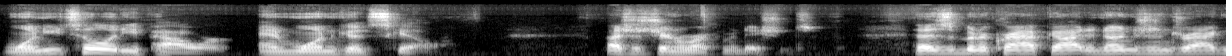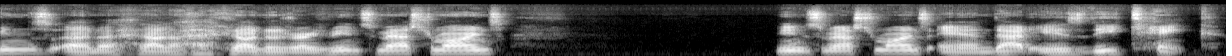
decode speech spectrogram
one utility power, and one good skill. That's just general recommendations. This has been a crap guide to Dungeons and Dragons, uh, not, Dungeons and Dragons, Mutants and Masterminds, Mutants and Masterminds, and that is the tank.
